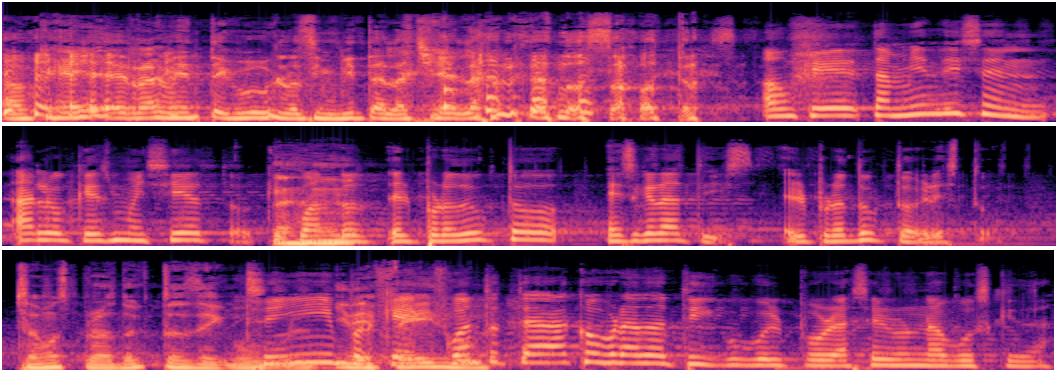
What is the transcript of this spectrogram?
Aunque eh, realmente Google nos invita a la chela a nosotros. Aunque también dicen algo que es muy cierto, que Ajá. cuando el producto es gratis, el producto eres tú. Somos productos de Google Sí, y de porque Facebook. ¿cuánto te ha cobrado a ti Google por hacer una búsqueda?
